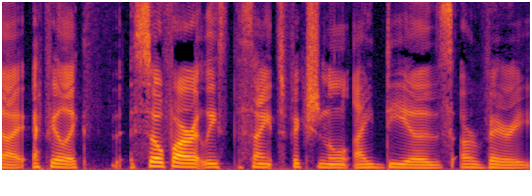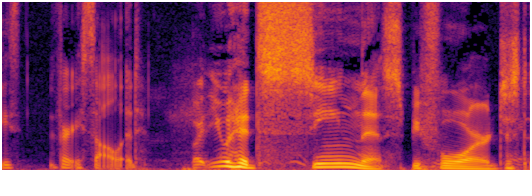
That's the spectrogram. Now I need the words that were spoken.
I, I feel like th- so far, at least, the science fictional ideas are very, very solid. But you had seen this before, just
